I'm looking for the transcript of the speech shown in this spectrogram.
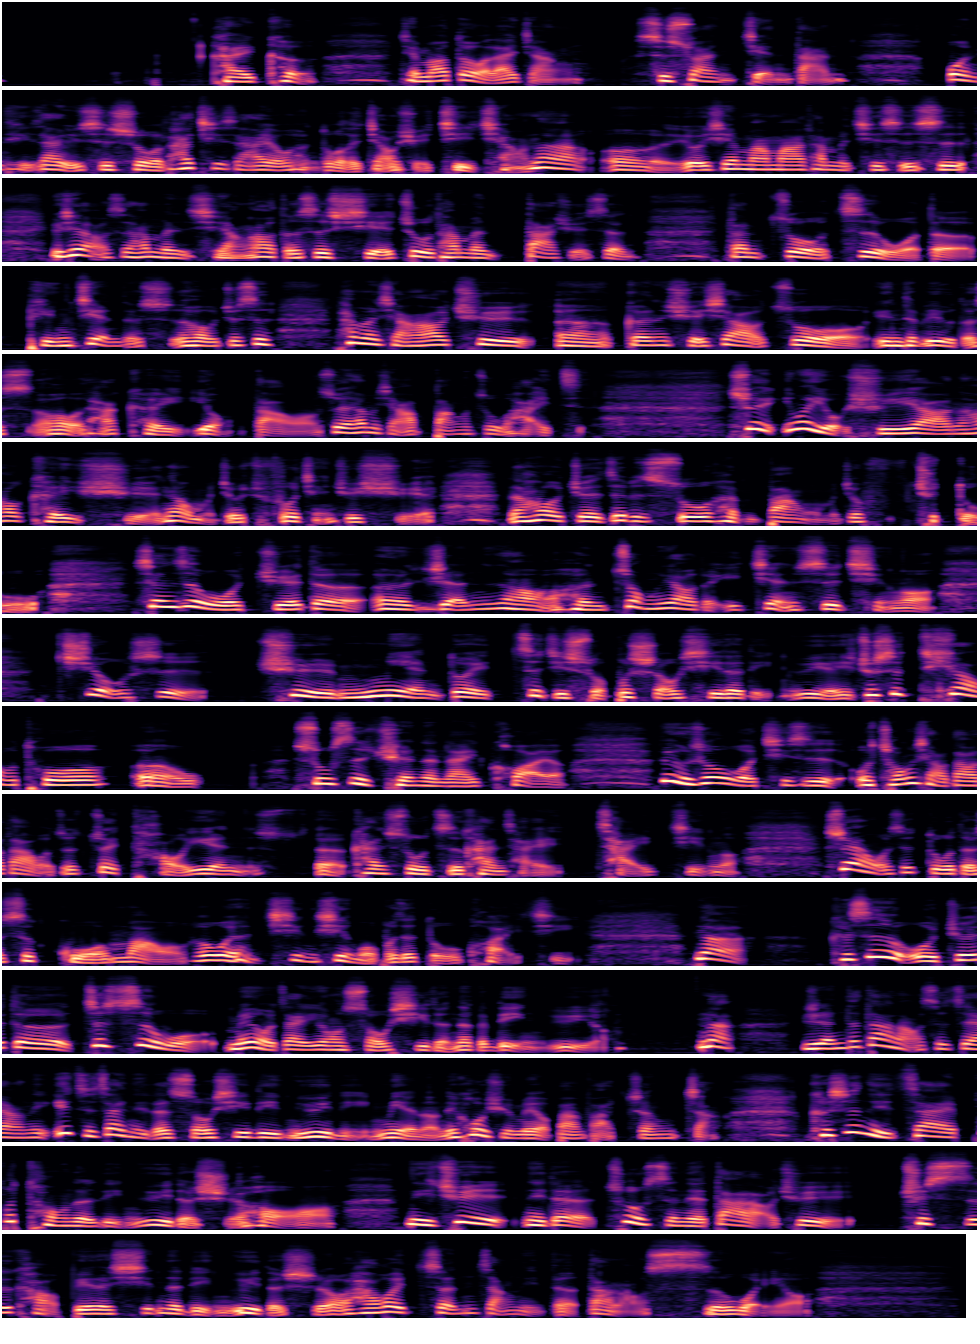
开课，简报对我来讲。是算简单，问题在于是说，他其实还有很多的教学技巧。那呃，有一些妈妈他们其实是有些老师，他们想要的是协助他们大学生，但做自我的评鉴的时候，就是他们想要去呃跟学校做 interview 的时候，他可以用到哦。所以他们想要帮助孩子，所以因为有需要，然后可以学，那我们就付钱去学，然后觉得这本书很棒，我们就去读。甚至我觉得呃人哦很重要的一件事情哦，就是去面对自己所不熟悉的领域，也就是跳脱呃。舒适圈的那一块哦，例如说，我其实我从小到大我就最讨厌呃看数字看财财经哦。虽然我是读的是国贸，可我也很庆幸我不是读会计。那可是我觉得这是我没有在用熟悉的那个领域哦。那人的大脑是这样，你一直在你的熟悉领域里面了，你或许没有办法增长。可是你在不同的领域的时候哦，你去你的促使你的大脑去。去思考别的新的领域的时候，它会增长你的大脑思维哦。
